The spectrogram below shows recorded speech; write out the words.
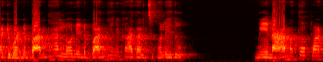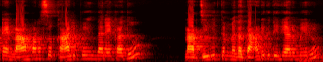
అటువంటి బంధాల్లో నేను బందీని కాదలుచుకోలేదు. మీ నాన్నతో పాటే నా మనసు కాలిపోయిందనే కాదు? నా జీవితం మీద దాడికి దిగారు మీరు?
